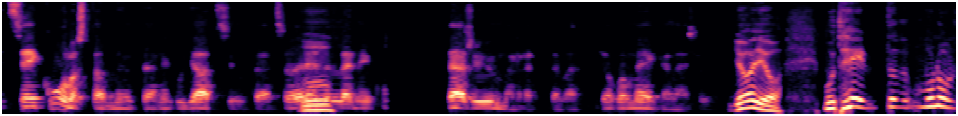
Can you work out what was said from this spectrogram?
että se ei kuulosta miltään niin kuin jatsilta, että se on mm. edelleen niin kuin täysin ymmärrettävä, jopa meikäläisellä. Joo, joo. Mutta hei, t- mun,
